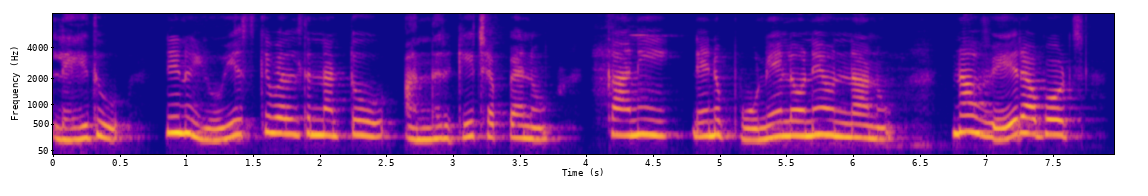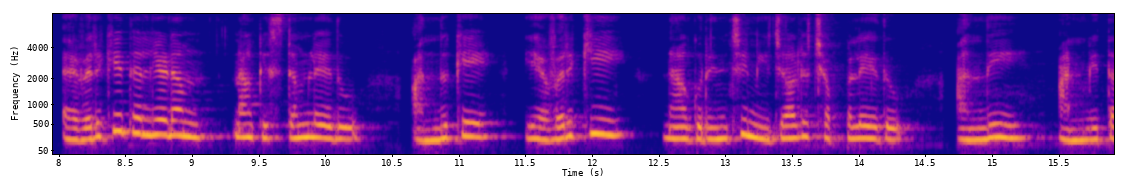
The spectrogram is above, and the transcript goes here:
లేదు నేను యూఎస్కి వెళ్తున్నట్టు అందరికీ చెప్పాను కానీ నేను పూణేలోనే ఉన్నాను. నా వేర్ అబౌట్స్ ఎవరికీ తెలియడం నాకు ఇష్టం లేదు. అందుకే ఎవరికీ నా గురించి నిజాలు చెప్పలేదు అంది అన్విత.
